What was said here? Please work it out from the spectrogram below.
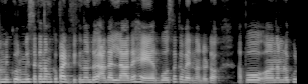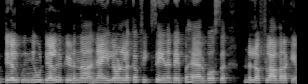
അമ്മിക്കുർമീസ് ഒക്കെ നമുക്ക് പഠിപ്പിക്കുന്നുണ്ട്. അതല്ലാതെ ഹെയർ ബോസ് ഒക്കെ വരുന്നുണ്ട് കേട്ടോ അപ്പോൾ നമ്മുടെ കുട്ടികൾ കുഞ്ഞു കുട്ടികൾക്കൊക്കെ ഇടുന്ന നൈലോണിലൊക്കെ ഫിക്സ് ചെയ്യുന്ന ടൈപ്പ് ഹെയർ ബോസ് ഉണ്ടല്ലോ ഫ്ലവറൊക്കെ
